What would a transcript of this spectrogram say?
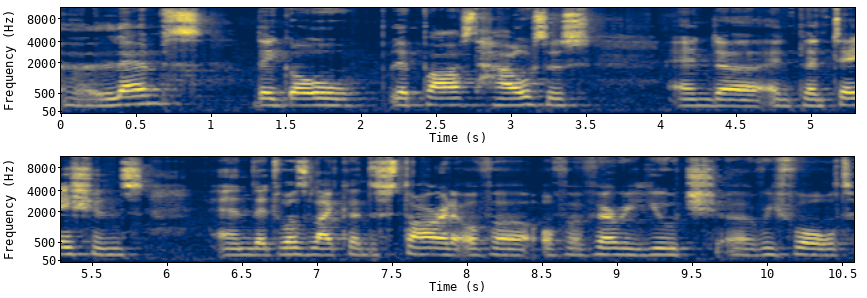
lamps, they go, they passed houses and, and plantations and it was like uh, the start of a, of a very huge uh, revolt.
